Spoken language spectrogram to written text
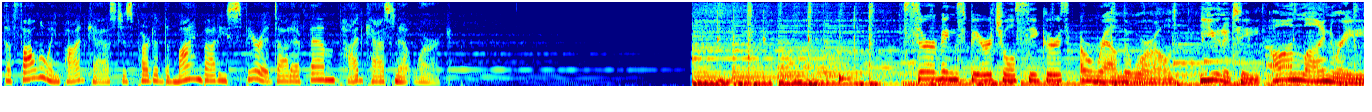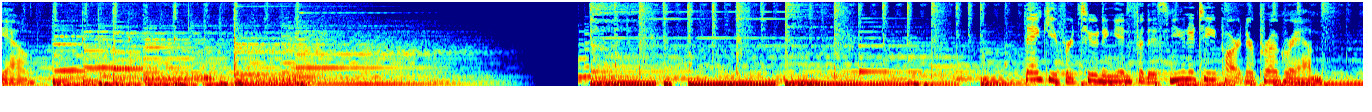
The following podcast is part of the MindBodySpirit.fm podcast network. Serving spiritual seekers around the world. Unity Online Radio. Thank you for tuning in for this Unity Partner Program.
